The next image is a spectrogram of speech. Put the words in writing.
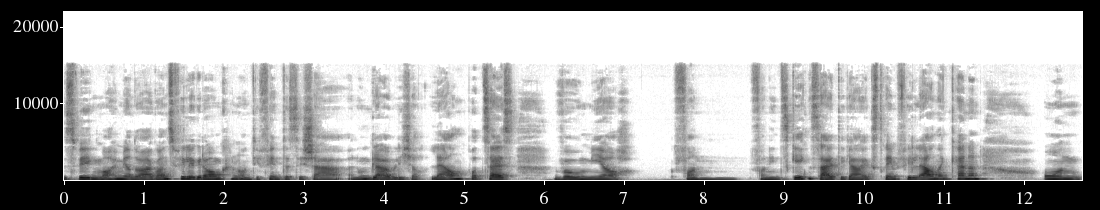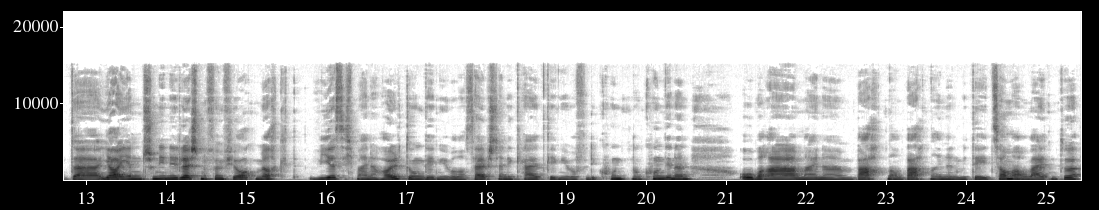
Deswegen mache ich mir da auch ganz viele Gedanken und ich finde, das ist auch ein unglaublicher Lernprozess, wo mir von, von uns gegenseitig auch extrem viel lernen können. Und äh, ja, ich habe schon in den letzten fünf Jahren gemerkt, wie sich meine Haltung gegenüber der Selbstständigkeit, gegenüber für die Kunden und Kundinnen, aber auch meinen Partner und Partnerinnen, mit denen ich zusammenarbeiten tue,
